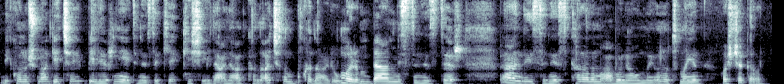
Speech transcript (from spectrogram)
bir konuşma geçebilir niyetinizdeki kişiyle alakalı. Açılım bu kadardı. Umarım beğenmişsinizdir. Beğendiyseniz kanalıma abone olmayı unutmayın. Hoşçakalın.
